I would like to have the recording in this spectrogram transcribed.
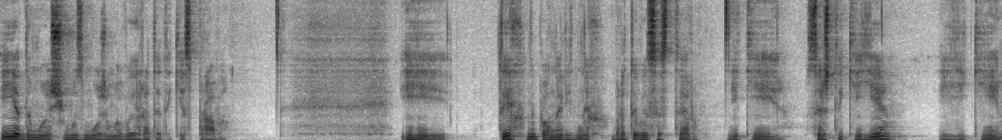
І я думаю, що ми зможемо виграти такі справи. І тих неповнорідних братів і сестер, які все ж таки є, і які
